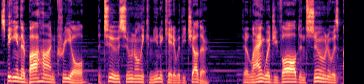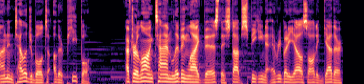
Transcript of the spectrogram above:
Speaking in their Bajan Creole, the two soon only communicated with each other. Their language evolved, and soon it was unintelligible to other people. After a long time living like this, they stopped speaking to everybody else altogether,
